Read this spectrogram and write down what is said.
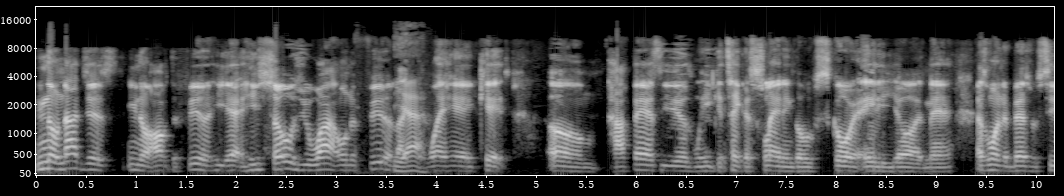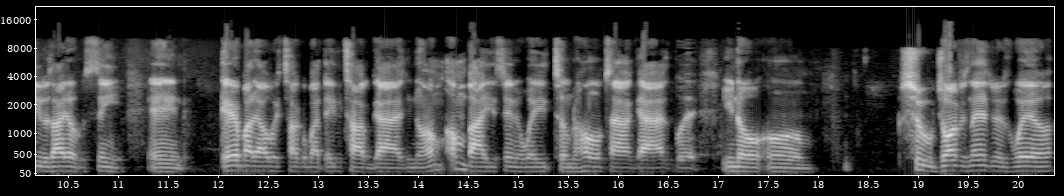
you know, not just you know off the field. He he shows you why on the field, like Yeah. the one hand catch. Um, how fast he is when he can take a slant and go score 80 yards, man. That's one of the best receivers I ever seen. And everybody always talk about they top guys. You know, I'm I'm biased anyway to the hometown guys, but you know, um, shoot, Jarvis Landry as well,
